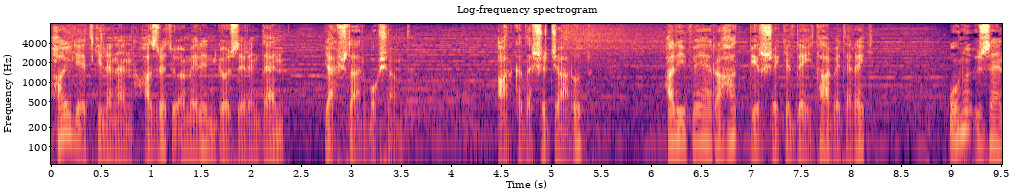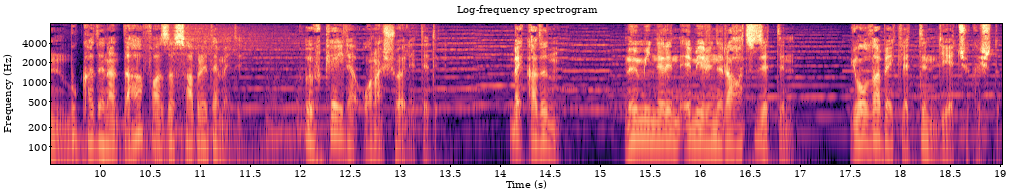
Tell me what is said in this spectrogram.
hayli etkilenen Hazreti Ömer'in gözlerinden yaşlar boşandı. Arkadaşı Carut, halifeye rahat bir şekilde hitap ederek, onu üzen bu kadına daha fazla sabredemedi. Öfkeyle ona şöyle dedi. Be kadın, müminlerin emirini rahatsız ettin, yolda beklettin diye çıkıştı.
